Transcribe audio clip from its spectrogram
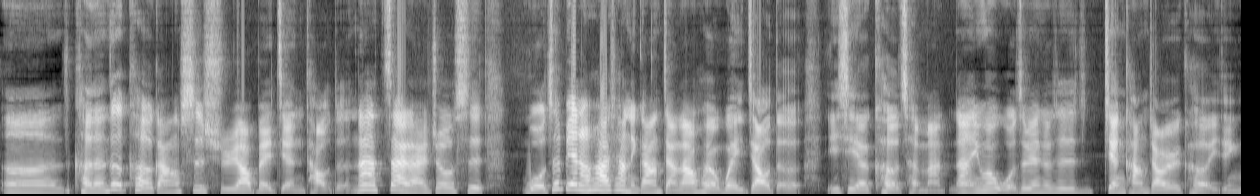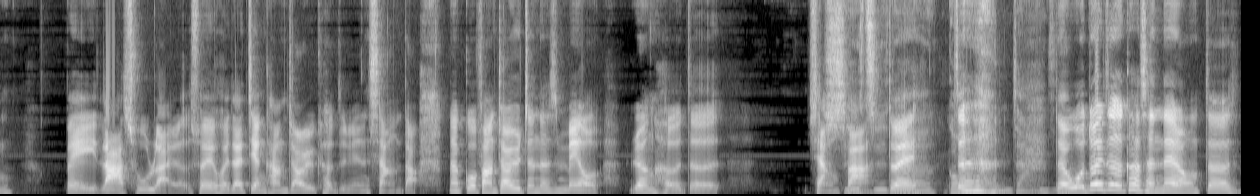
嗯、可能这个课纲是需要被检讨的。那再来就是。我这边的话，像你刚刚讲到会有卫教的一些课程嘛，那因为我这边就是健康教育课已经被拉出来了，所以会在健康教育课这边上到。那国防教育真的是没有任何的想法，对，真的，对我对这个课程内容的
